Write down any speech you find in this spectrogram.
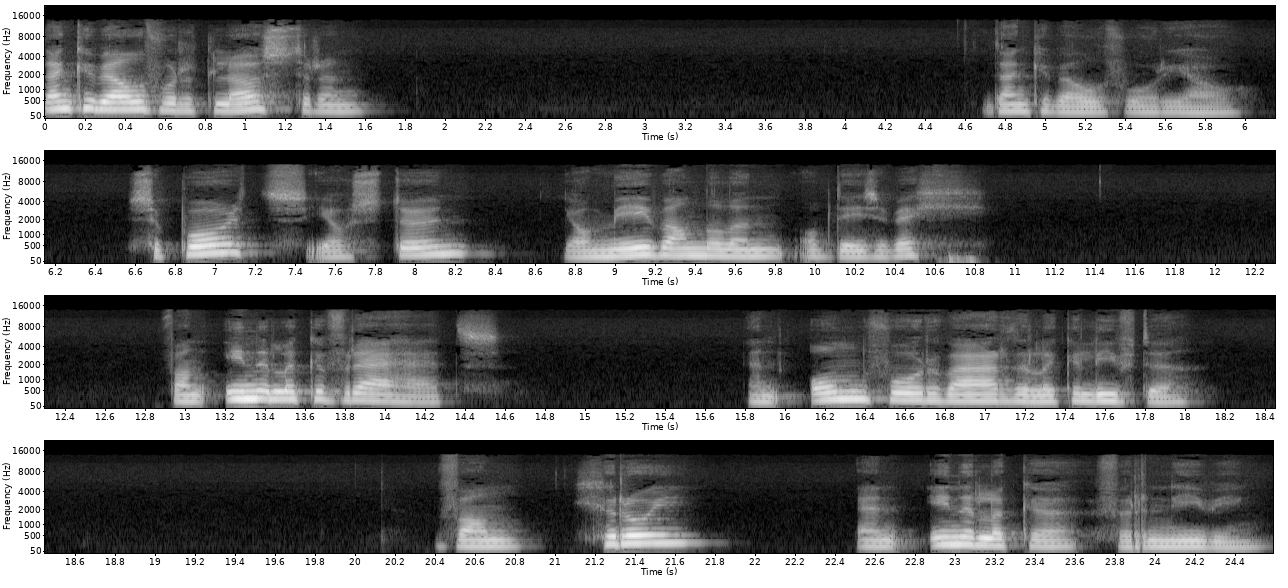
Dank u wel voor het luisteren. Dank u wel voor jouw support, jouw steun, jouw meewandelen op deze weg van innerlijke vrijheid en onvoorwaardelijke liefde, van groei en innerlijke vernieuwing.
